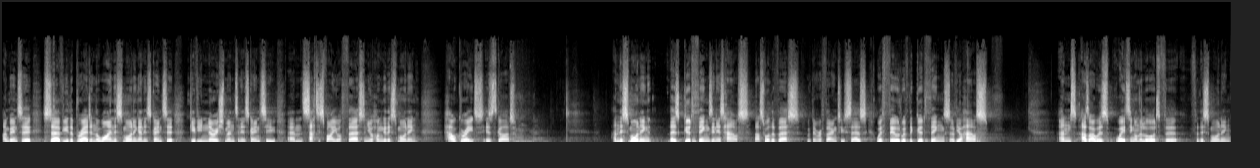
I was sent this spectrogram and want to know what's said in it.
I'm going to serve you the bread and the wine this morning, and it's going to give you nourishment and it's going to um, satisfy your thirst and your hunger this morning. How great is God! And this morning, there's good things in his house. That's what the verse we've been referring to says. We're filled with the good things of your house. And as I was waiting on the Lord for, for this morning,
